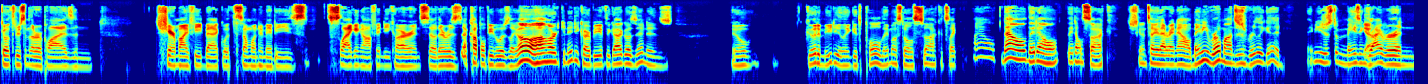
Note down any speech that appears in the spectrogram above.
go through some of the replies, and share my feedback with someone who maybe is slagging off IndyCar. And so there was a couple people who was like, "Oh, how hard can IndyCar be if the guy goes in and is, you know, good immediately gets pulled? They must all suck." It's like, well, no, they don't. They don't suck. Just gonna tell you that right now. Maybe Romain's just really good. Maybe he's just an amazing Yeah. driver, and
